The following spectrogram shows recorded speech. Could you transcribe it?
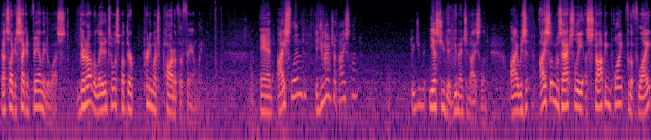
That's like a second family to us. They're not related to us, but they're pretty much part of the family. And Iceland? Did you mention Iceland? Did you? Yes, you did. You mentioned Iceland. I was Iceland was actually a stopping point for the flight.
